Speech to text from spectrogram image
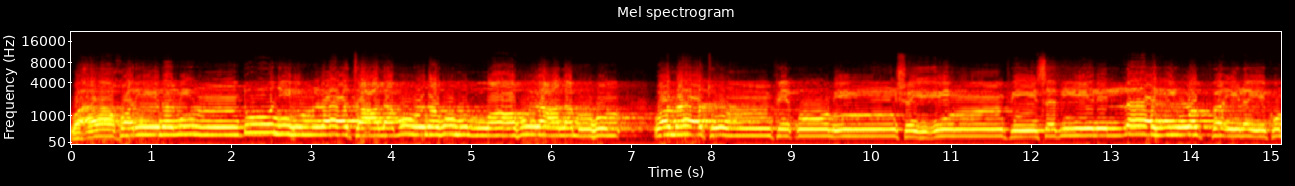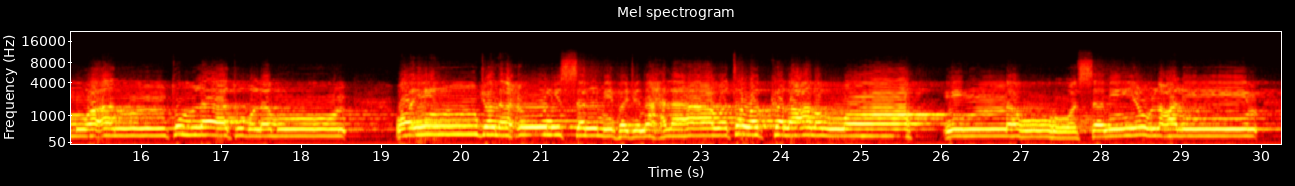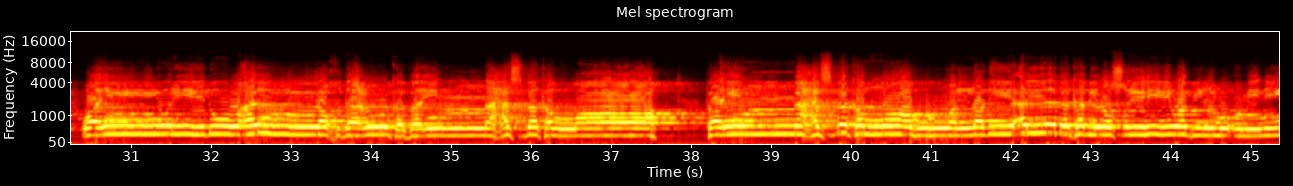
وآخرين من دونهم لا تعلمونهم الله يعلمهم ۖ وما تنفقوا من شيء في سبيل الله يوفى إليكم وأنتم لا تظلمون وإن جنحوا للسلم فاجنح لها وتوكل على الله إنه هو السميع العليم. وإن يريدوا أن يخدعوك فإن حسبك الله فإن حسبك الله هو الذي أيدك بنصره وبالمؤمنين.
